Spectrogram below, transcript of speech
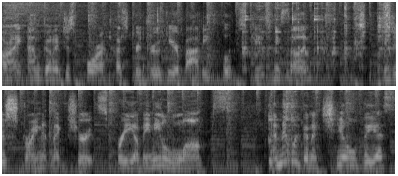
All right, I'm gonna just pour a custard through here, Bobby. Oops, excuse me, son. And just strain it, make sure it's free of any lumps. And then we're gonna chill this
